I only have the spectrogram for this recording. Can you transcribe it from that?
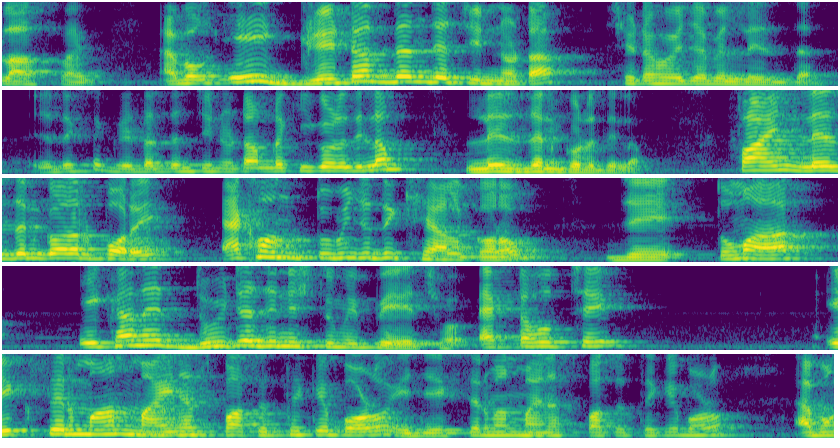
প্লাস ফাইভ এবং এই গ্রেটার দেন যে চিহ্নটা, সেটা হয়ে যাবে লেস দেন এই যে দেখছ গ্রেটার দেন চিহ্নটা আমরা কি করে দিলাম? লেস দেন করে দিলাম। ফাইন লেস দেন করার পরে, এখন তুমি যদি খেয়াল করো যে তোমার এখানে দুইটা জিনিস তুমি পেয়েছ। একটা হচ্ছে এক্সের মান মাইনাস পাঁচের থেকে বড়, এই যে এক্সের মান মাইনাস পাঁচের থেকে বড়, এবং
